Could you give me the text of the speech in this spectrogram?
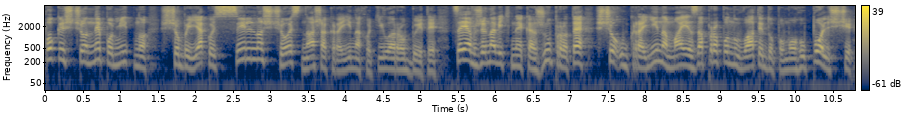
поки що непомітно, щоб якось сильно щось наша країна хотіла робити. Це я вже навіть не кажу про те, що Україна має запропонувати допомогу Польщі.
